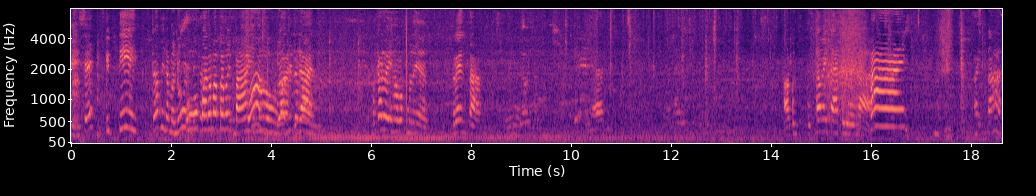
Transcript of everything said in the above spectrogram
Pinse? 50! Grabe naman nun. Oo, para mabango yung bahay mo. Wow, grabe Ilan? Magkano yung hawak mo na yan? 30. Ayan. Ah, pag kaway Tati Lena. Hi! Ay, taas.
